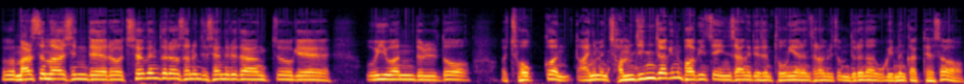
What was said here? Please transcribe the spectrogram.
말씀하신 대로 최근 들어서는 이제 새누리당 쪽의 의원들도 조건 아니면 점진적인 법인세 인상에 대해서는 동의하는 사람들이 좀 늘어나고 있는 것 같아서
